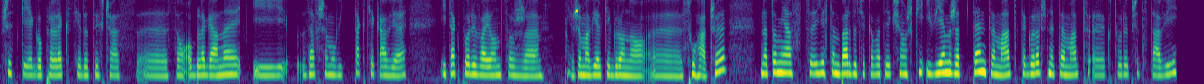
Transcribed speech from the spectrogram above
Wszystkie jego prelekcje dotychczas są oblegane i zawsze mówi tak ciekawie i tak porywająco, że, że ma wielkie grono e, słuchaczy. Natomiast jestem bardzo ciekawa tej książki i wiem, że ten temat, tegoroczny temat, e, który przedstawi,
